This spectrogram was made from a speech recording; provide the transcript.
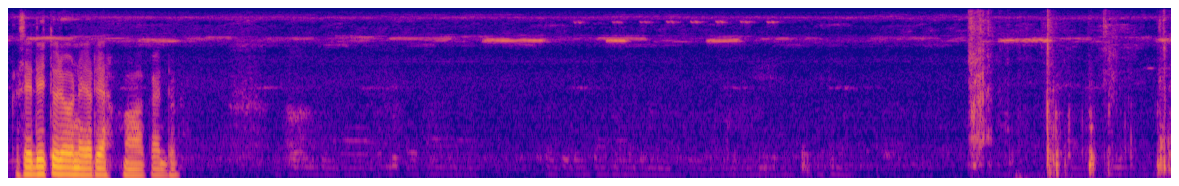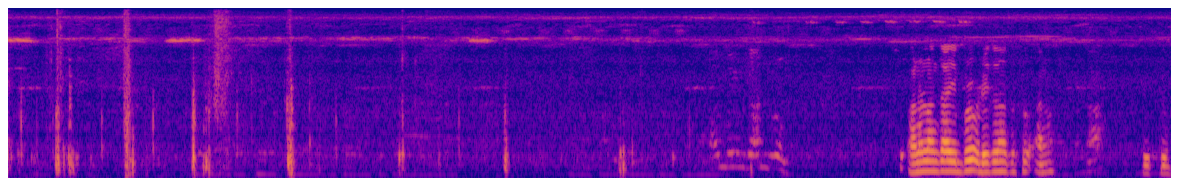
Kasi dito daw na area mga kadol. Ano lang tayo bro, dito na to su- ano? Dito.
